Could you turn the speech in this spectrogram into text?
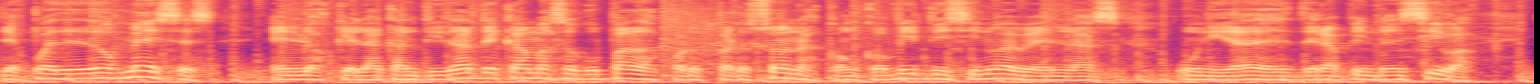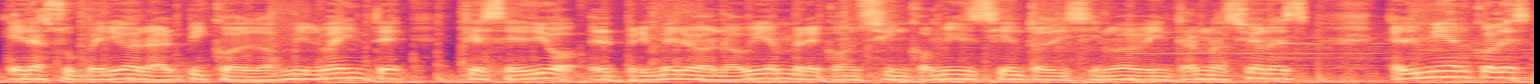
Después de dos meses en los que la cantidad de camas ocupadas por personas con COVID-19 en las unidades de terapia intensiva era superior al pico de 2020, que se dio el 1 de noviembre con 5.119 internaciones, el miércoles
